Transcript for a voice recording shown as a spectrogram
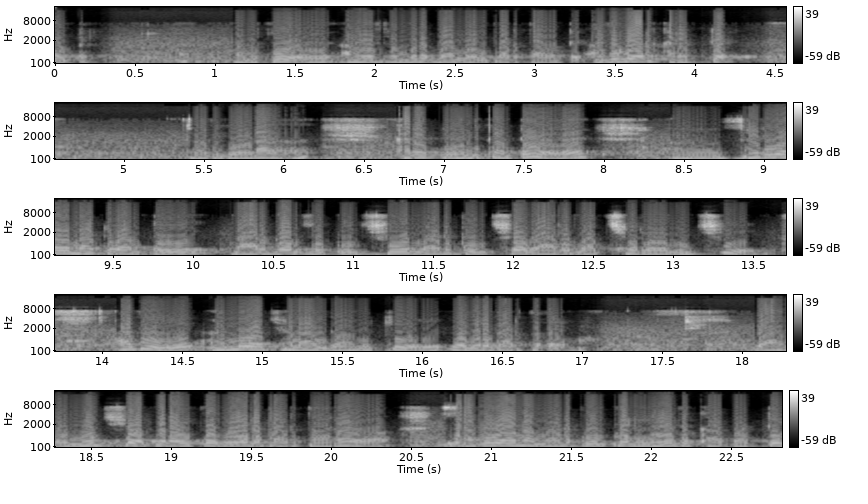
ఉంటాయి. మనకి ఆయా సందర్భాలు ఏర్పడతా ఉంటాయి అది కూడా కరెక్టే అది కూడా కరెక్ట్ ఎందుకంటే సరి అయినటువంటి మార్గం చూపించి నడిపించే వారి మధ్యలో నుంచి అది అన్య జనాంగానికి ఎదురుపడుతుందేమో. వారి నుంచి ఎప్పుడైతే వేరు పడతారో సరి నడిపింపు లేదు కాబట్టి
